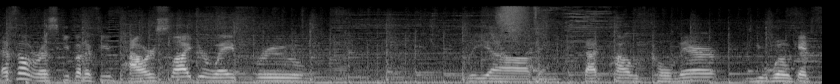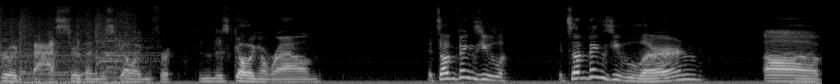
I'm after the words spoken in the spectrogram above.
That felt risky, but if you power slide your way through the um, that pile of coal there, you will get through it faster than just going for than just going around. It's some things you it's some things you learn uh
